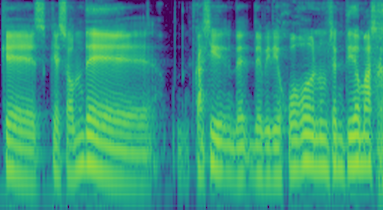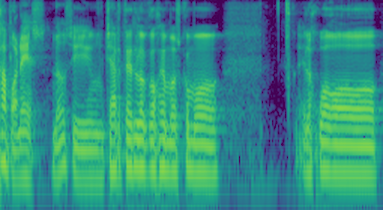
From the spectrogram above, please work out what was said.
que, es- que son de casi de, de videojuego en un sentido más japonés. ¿no? Si Uncharted lo cogemos como el juego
